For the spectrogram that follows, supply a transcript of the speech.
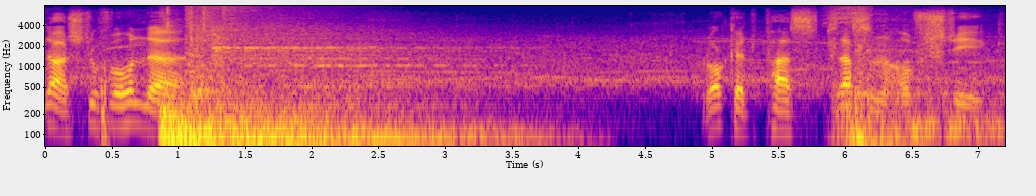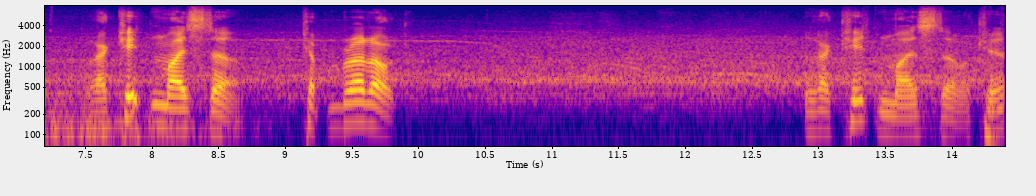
Da, Stufe 100. Rocket Pass, Klassenaufstieg. Raketenmeister, Captain Braddock. Raketenmeister, okay.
